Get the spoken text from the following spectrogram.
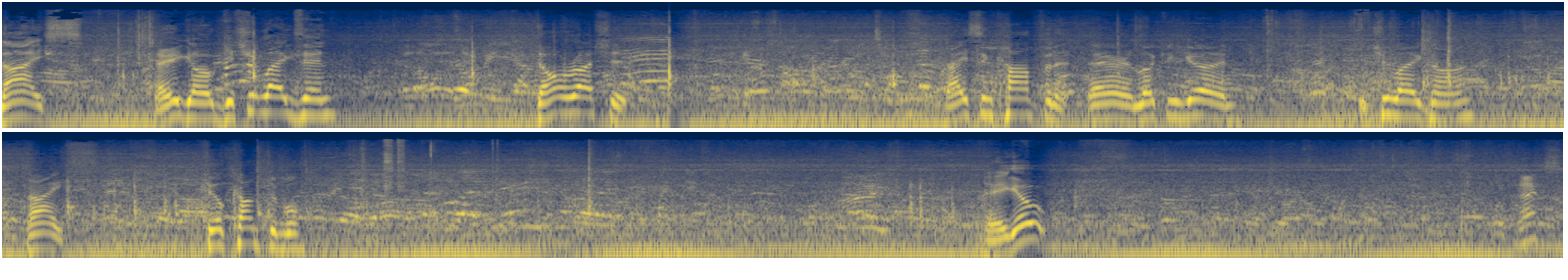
Nice. There you go. Get your legs in. Don't rush it. Nice and confident. There, looking good. Get your legs on. Nice. Feel comfortable. There you go. What's next?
